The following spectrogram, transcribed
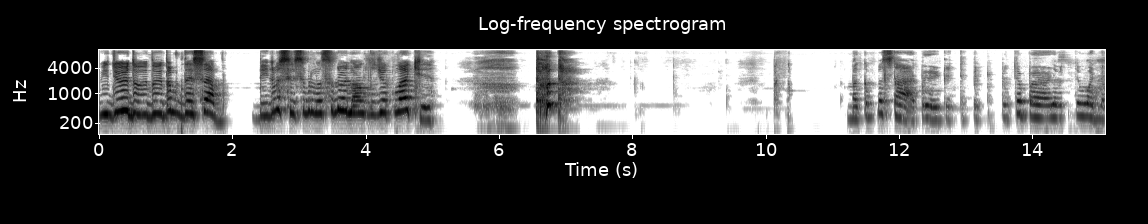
videoyu durdurdum desem. Benim sesimi nasıl öyle anlayacaklar ki? Bakın bastar böyle böyle böyle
